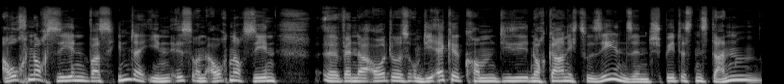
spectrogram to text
auch noch sehen, was hinter ihnen ist und auch noch sehen, äh, wenn da Autos um die Ecke kommen, die noch gar nicht zu sehen sind. Spätestens dann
